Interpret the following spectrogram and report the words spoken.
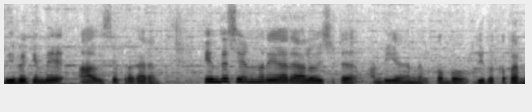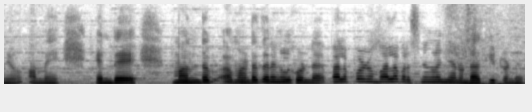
ദീപകിന്റെ ആവശ്യപ്രകാരം എന്ത് ചെയ്യണമെന്നറിയാതെ ആലോചിച്ചിട്ട് അംബിക അങ്ങ് നിൽക്കുമ്പോൾ ദീപക് പറഞ്ഞു അമ്മേ എന്റെ മണ്ട മണ്ടത്തരങ്ങൾ കൊണ്ട് പലപ്പോഴും പല പ്രശ്നങ്ങളും ഞാൻ ഉണ്ടാക്കിയിട്ടുണ്ട്.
